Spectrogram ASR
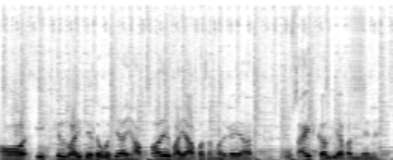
और एक किल भाई दे दो क्या यहाँ अरे भाई, आपस में मर गए यार। सुसाइड कर लिया बंदे ने।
